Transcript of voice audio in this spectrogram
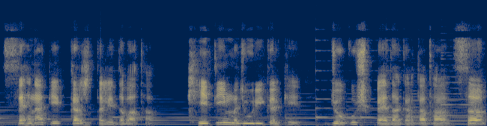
सहना के कर्ज तले दबा था। खेती मजूरी करके जो कुछ पैदा करता था, सब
